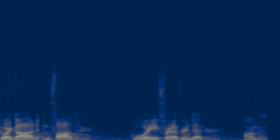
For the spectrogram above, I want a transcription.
To our God and Father, glory forever and ever. Amen.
